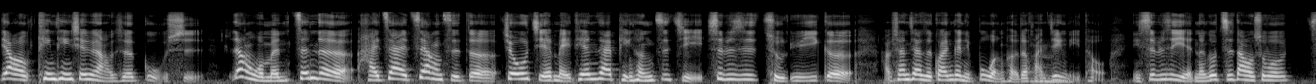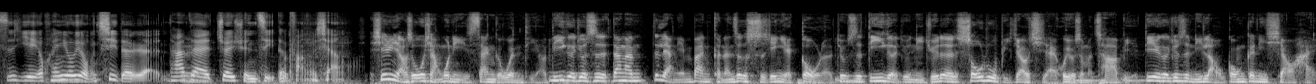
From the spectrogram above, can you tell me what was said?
要听听仙女老师的故事。让我们真的还在这样子的纠结，每天在平衡自己是不是处于一个好像价值观跟你不吻合的环境里头，你是不是也能够知道说，是也有很有勇气的人，他在追寻自己的方向。仙女老师，我想问你三个问题啊。第一个就是，当然这两年半可能这个时间也够了。就是第一个，就是你觉得收入比较起来会有什么差别？第二个就是你老公跟你小孩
